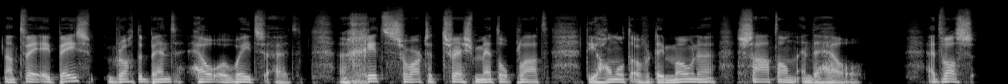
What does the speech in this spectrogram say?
Na twee EP's bracht de band Hell Awaits uit. Een gitzwarte trash metal plaat die handelt over demonen, Satan en de hel. Het was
